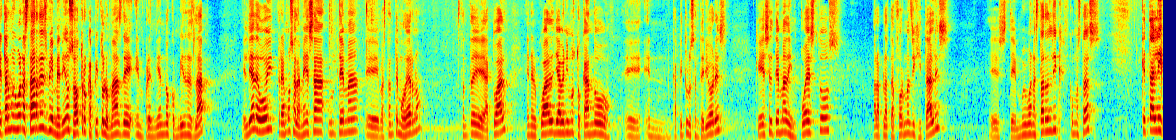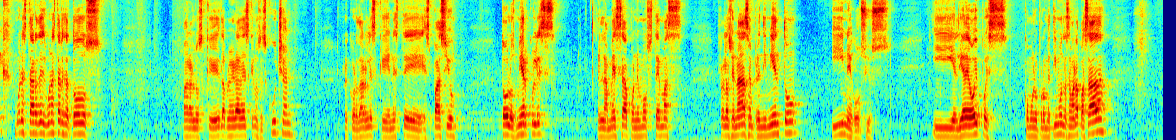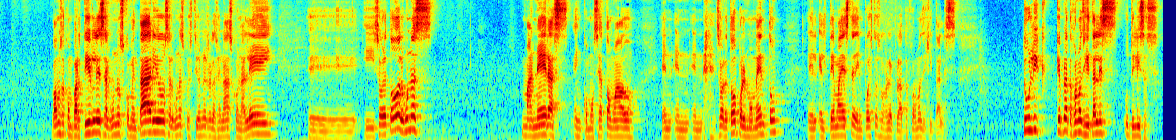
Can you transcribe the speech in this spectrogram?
¿Qué tal? Muy buenas tardes, bienvenidos a otro capítulo más de Emprendiendo con Business Lab. El día de hoy traemos a la mesa un tema eh, bastante moderno, bastante actual, en el cual ya venimos tocando eh, en capítulos anteriores, que es el tema de impuestos para plataformas digitales. Este, muy buenas tardes, Lick, ¿cómo estás? ¿Qué tal, Lick? Buenas tardes, buenas tardes a todos. Para los que es la primera vez que nos escuchan, recordarles que en este espacio, todos los miércoles, en la mesa ponemos temas relacionados a emprendimiento y negocios. Y el día de hoy, pues, como lo prometimos la semana pasada, vamos a compartirles algunos comentarios, algunas cuestiones relacionadas con la ley eh, y sobre todo algunas maneras en cómo se ha tomado en, sobre todo por el momento, el, tema este de impuestos sobre plataformas digitales. Tú, ¿qué plataformas digitales utilizas?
